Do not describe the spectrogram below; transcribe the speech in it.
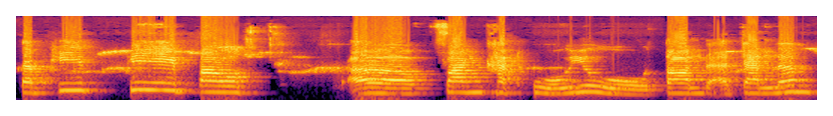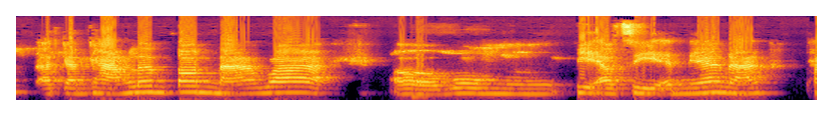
แต่พี่พี่เปาเอ่อฟังขัดหูอยู่ตอนอาจารย์เริ่มอาจารย์ช้างเริ่มต้นนะว่าเอ่อวง PLC อันเนี้ยนะท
